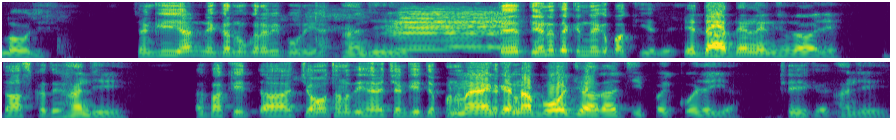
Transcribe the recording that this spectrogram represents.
ਲਓ ਜੀ। ਚੰਗੀ ਆ ਨਿਗਰ ਨੂੰ ਕਰੇ ਵੀ ਪੂਰੀ ਹੈ। ਹਾਂਜੀ। ਤੇ ਦਿਨ ਤੇ ਕਿੰਨੇ ਕ ਬਾਕੀ ਹੈ ਜੀ? ਇਹ 10 ਦਿਨ ਲੈਣੀ ਸੁਦਾ ਵਜੇ 10 ਕਦੇ ਹਾਂਜੀ। ਬਾਕੀ ਚੌਥਣ ਦੀ ਹੈ ਚੰਗੀ ਚਿੱਪਣ। ਮੈਂ ਕਹਿੰਦਾ ਬਹੁਤ ਜ਼ਿਆਦਾ ਚੀਪ ਇੱਕੋ ਜਿਹੀ ਆ। ਠੀਕ ਹੈ ਹਾਂਜੀ।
